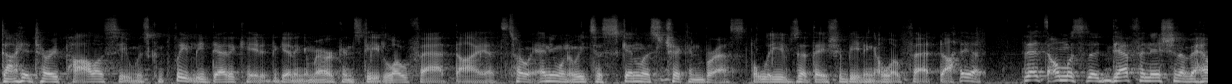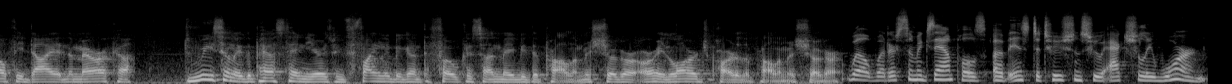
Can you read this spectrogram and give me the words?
dietary policy was completely dedicated to getting Americans to eat low fat diets. So anyone who eats a skinless chicken breast believes that they should be eating a low fat diet. That's almost the definition of a healthy diet in America recently, the past 10 years, we've finally begun to focus on maybe the problem is sugar, or a large part of the problem is sugar. Well, what are some examples of institutions who actually warn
